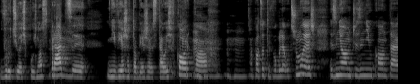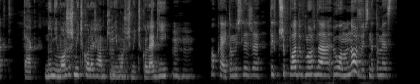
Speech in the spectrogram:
wróciłeś późno z pracy, nie wierzę tobie, że stałeś w korkach. Mhm, mhm. A po co ty w ogóle utrzymujesz z nią czy z nim kontakt? Tak, no nie możesz mieć koleżanki, nie Mhm. możesz mieć kolegi. Mhm. Okej, to myślę, że tych przykładów można było mnożyć, natomiast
